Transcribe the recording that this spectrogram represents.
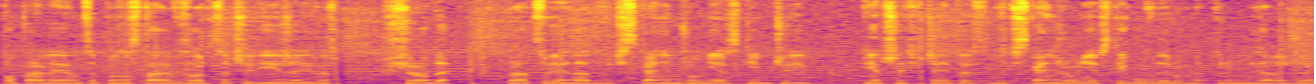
poprawiające pozostałe wzorce. Czyli jeżeli we w środę pracuję nad wyciskaniem żołnierskim, czyli pierwsze ćwiczenie to jest wyciskanie żołnierskie, główny ruch, na którym mi zależy,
